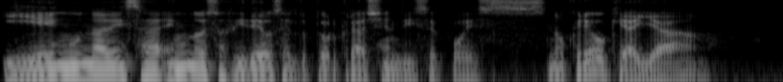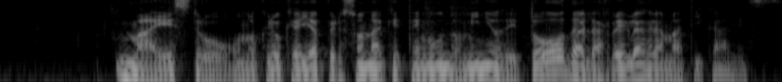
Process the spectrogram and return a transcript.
Y en, una de esa, en uno de esos videos el Dr. Krashen dice, pues no creo que haya maestro o no creo que haya persona que tenga un dominio de todas las reglas gramaticales,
